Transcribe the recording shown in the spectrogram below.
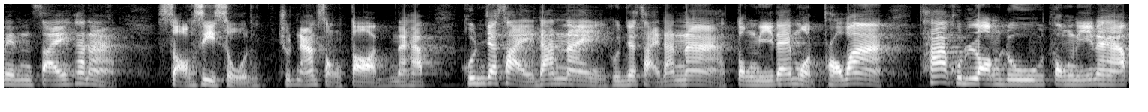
เป็นไซส์ขนาด 240 ชุดน้ำสองตอนนะครับ คุณจะใส่ด้านใน คุณจะใส่ด้านหน้า ตรงนี้ได้หมด เพราะว่าถ้าคุณลองดูตรงนี้นะครับ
